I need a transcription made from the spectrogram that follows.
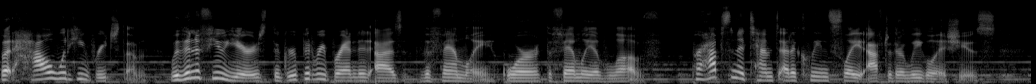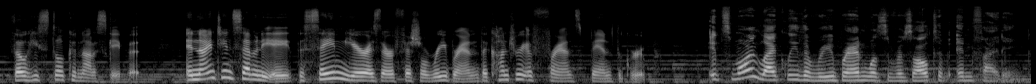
But how would he reach them? Within a few years, the group had rebranded as The Family, or The Family of Love. Perhaps an attempt at a clean slate after their legal issues, though he still could not escape it. In 1978, the same year as their official rebrand, the country of France banned the group. It's more likely the rebrand was the result of infighting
